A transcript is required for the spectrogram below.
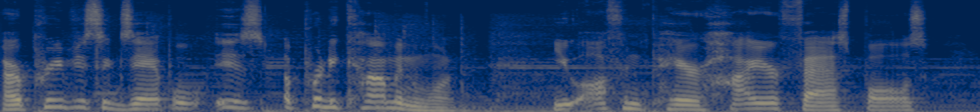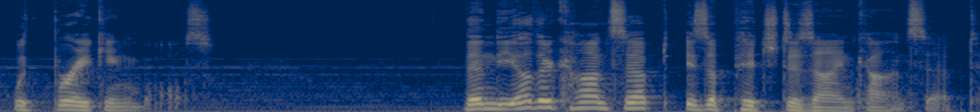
Our previous example is a pretty common one. You often pair higher fastballs with breaking balls. Then the other concept is a pitch design concept.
